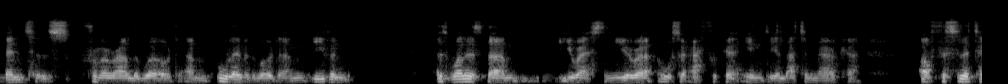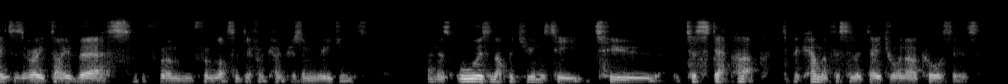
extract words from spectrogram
mentors from around the world, um, all over the world, um, even as well as the US um, and Europe, also Africa, India, Latin America. Our facilitators are very diverse from, from lots of different countries and regions. And there's always an opportunity to, to step up to become a facilitator on our courses.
